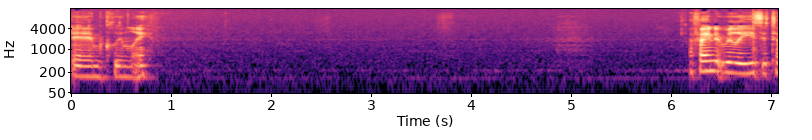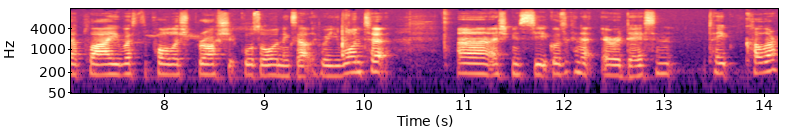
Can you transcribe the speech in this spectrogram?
um, cleanly. I find it really easy to apply with the polish brush it goes on exactly where you want it and as you can see it goes a kind of iridescent type colour.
